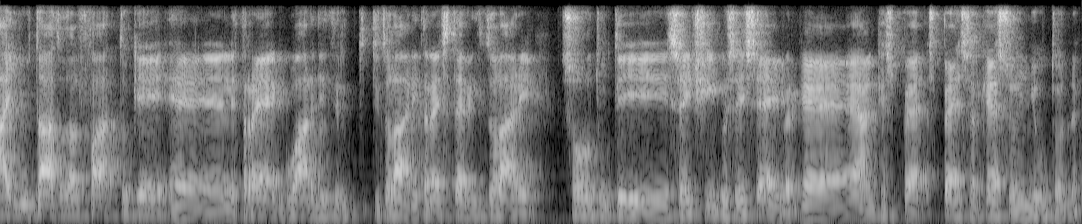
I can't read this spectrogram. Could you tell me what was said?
aiutato dal fatto che eh, le tre guardie titolari, i tre esterni titolari sono tutti 6-5, 6-6 perché anche Spe- Spencer, Kesson e Newton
